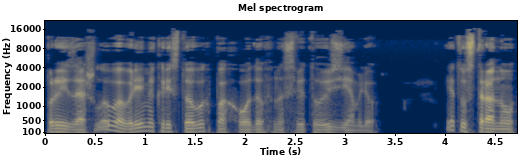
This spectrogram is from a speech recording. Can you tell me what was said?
произошло во время крестовых походов на Святую Землю. Эту страну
